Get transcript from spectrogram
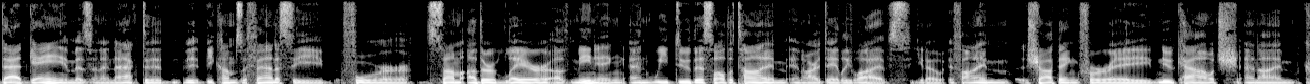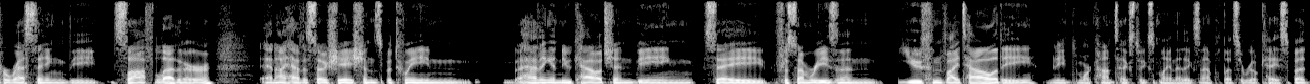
That game is an enacted, it becomes a fantasy for some other layer of meaning. And we do this all the time in our daily lives. You know, if I'm shopping for a new couch and I'm caressing the soft leather and I have associations between having a new couch and being, say, for some reason, youth and vitality. Need more context to explain that example. That's a real case. But,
